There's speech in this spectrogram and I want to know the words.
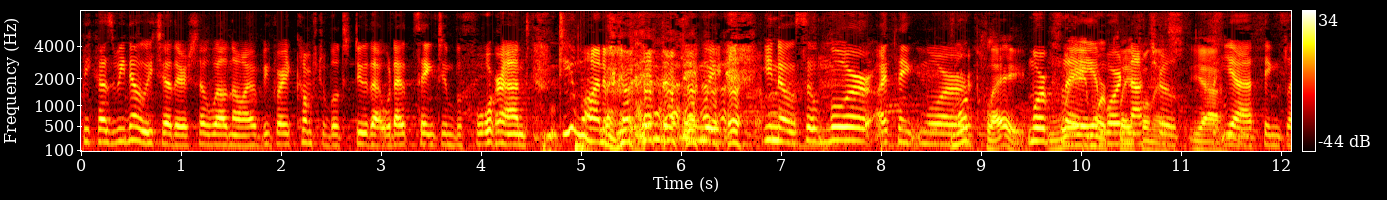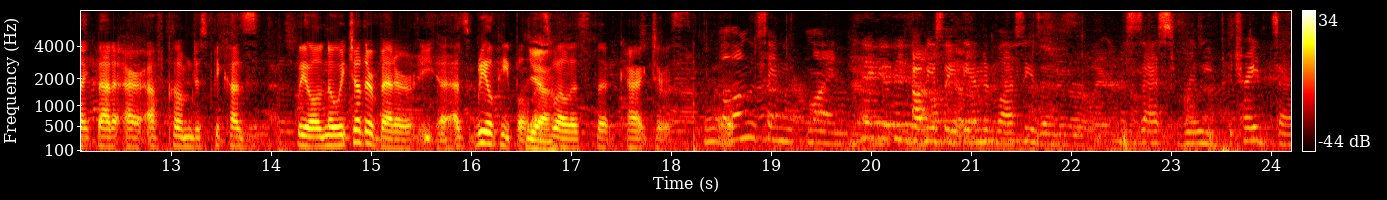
because we know each other so well now, I would be very comfortable to do that without saying to him beforehand, Do you mind if we the same way? You know, so more, I think, more. More play. More play Way and more more natural. Yeah. Yeah, things like that are, have come just because we all know each other better as real people Yeah. as well as the characters. Along the same line, obviously at the end of last season, Mrs. S really betrayed Sarah.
